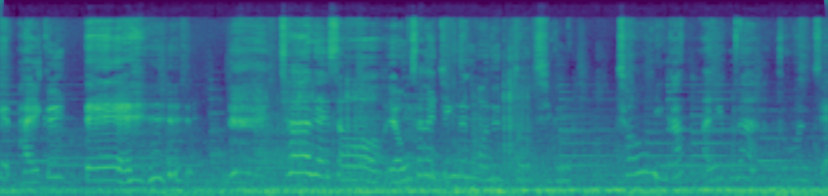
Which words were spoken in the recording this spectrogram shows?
이렇게 밝을 때 차 안에서 영상을 찍는 거는 또 지금 처음인가? 아니구나. 두 번째.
